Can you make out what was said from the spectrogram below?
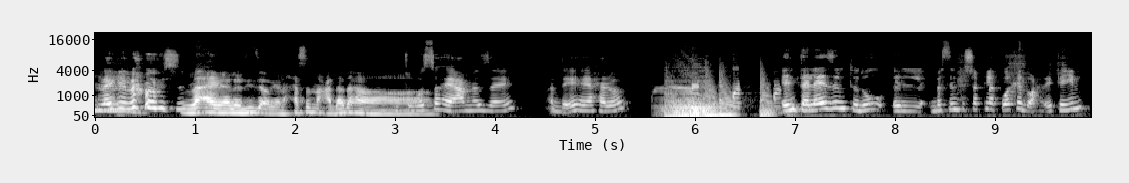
لكن لو مش لا هي لذيذة قوي أنا حاسس إن عددها أنتوا بصوا هي عاملة إزاي؟ قد إيه هي حلوة؟ أنت لازم تدوق ال... بس أنت شكلك واخد واحدتين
